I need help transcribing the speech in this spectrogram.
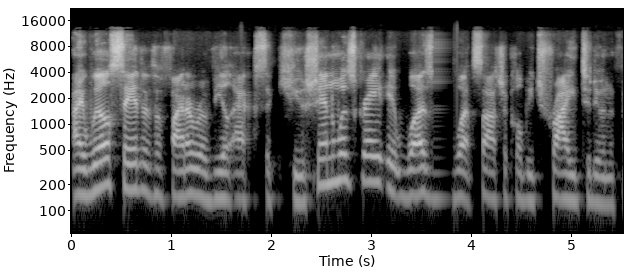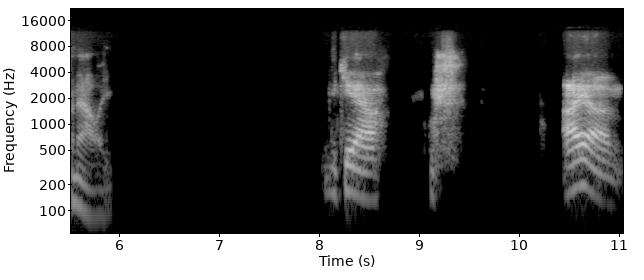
I will say that the final reveal execution was great. It was what Sasha Colby tried to do in the finale. Yeah. I um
